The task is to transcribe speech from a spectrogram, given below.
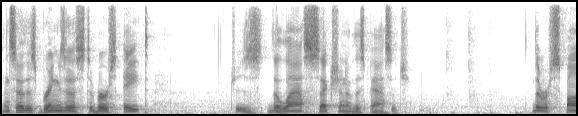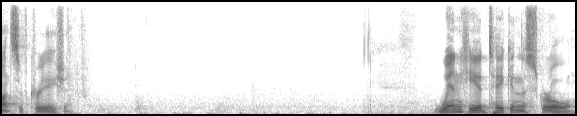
And so this brings us to verse 8, which is the last section of this passage the response of creation. When he had taken the scroll,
